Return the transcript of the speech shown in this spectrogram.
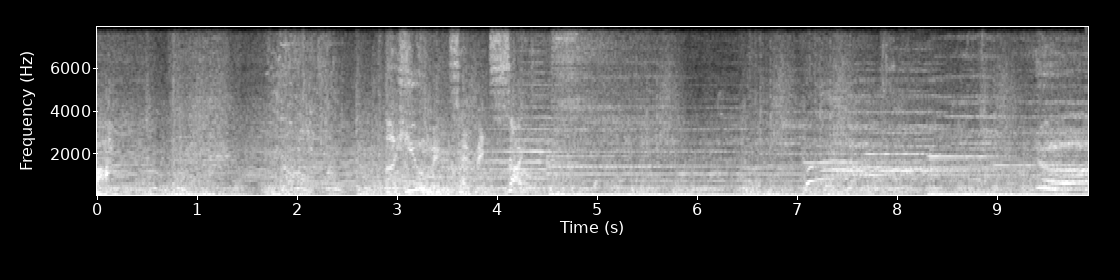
ha. The humans have been sighted.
